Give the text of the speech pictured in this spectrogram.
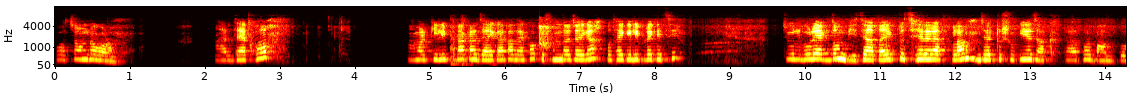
প্রচণ্ড গরম। আর দেখো আমার ক্লিপ রাখার জায়গাটা দেখো, কি সুন্দর জায়গা। কোথায় ক্লিপ রেখেছি? চুলগুলো একদম ভিজা, তাই একটু ছেড়ে রাখলাম, যে একটু শুকিয়ে যাক, তারপর বাঁধবো।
